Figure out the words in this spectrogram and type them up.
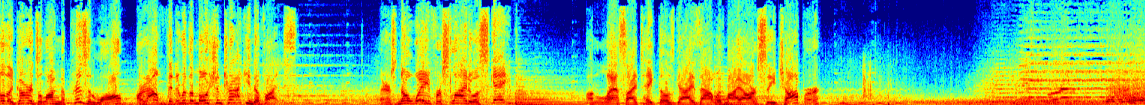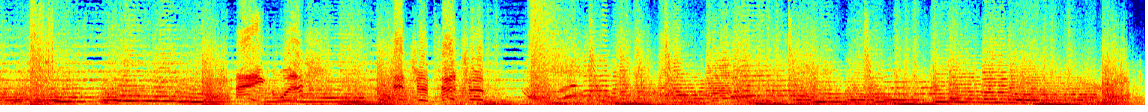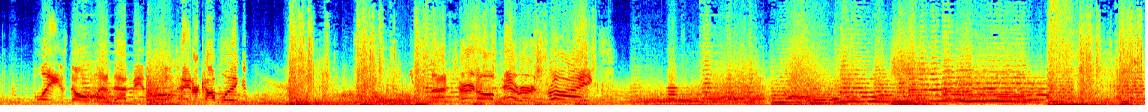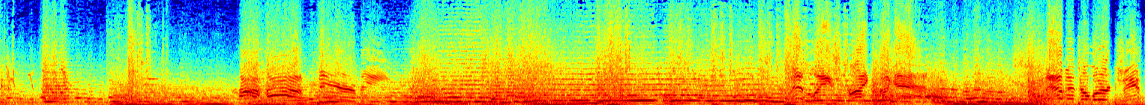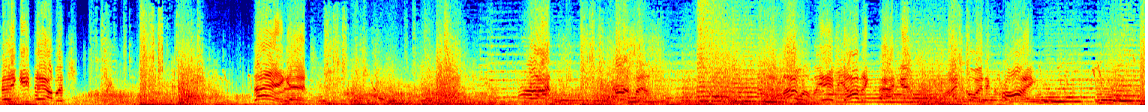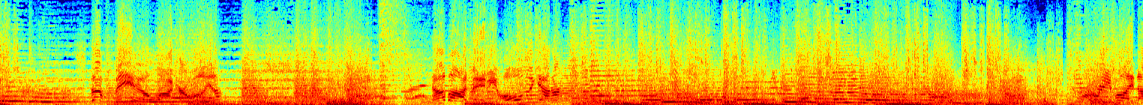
the guards along the prison wall are outfitted with a motion tracking device. There's no way for Sly to escape. Unless I take those guys out with my RC chopper.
